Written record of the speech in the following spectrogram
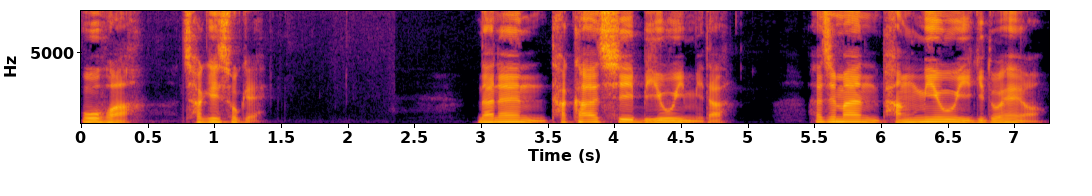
5화 자기소개 나는 다카시 미우입니다. 하지만 박미우이기도 해요.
